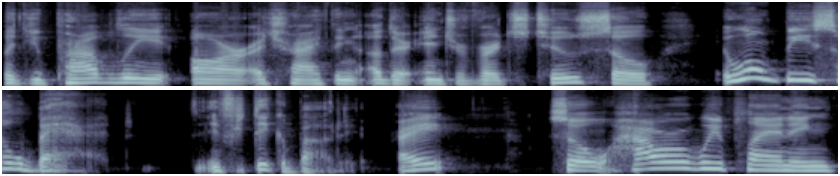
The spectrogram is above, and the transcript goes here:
But you probably are attracting other introverts too. So it won't be so bad if you think about it, right? So, how are we planning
